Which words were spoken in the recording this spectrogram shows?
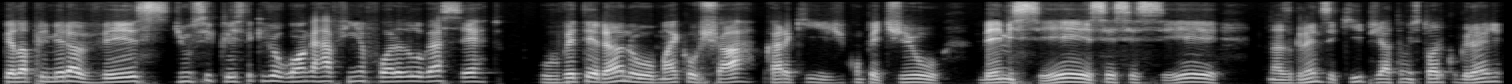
pela primeira vez de um ciclista que jogou uma garrafinha fora do lugar certo. O veterano Michael Char, o cara que competiu BMC, CCC, nas grandes equipes, já tem um histórico grande,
